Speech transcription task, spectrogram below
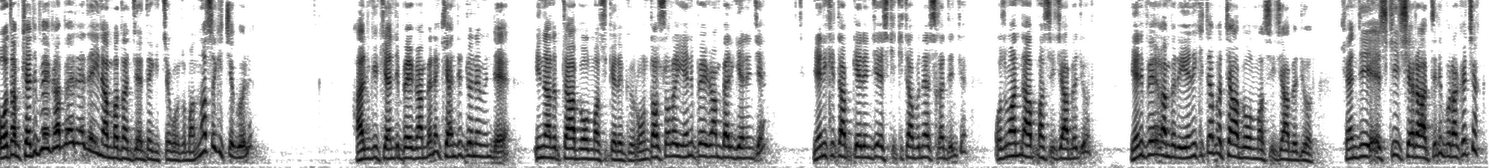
O adam kendi peygamberine de inanmadan cennete gidecek o zaman. Nasıl gidecek öyle? Halbuki kendi peygamberine kendi döneminde inanıp tabi olması gerekiyor. Ondan sonra yeni peygamber gelince, yeni kitap gelince, eski kitabı nesk edince o zaman ne yapması icap ediyor? Yeni peygambere, yeni kitaba tabi olması icap ediyor. Kendi eski şeriatini bırakacak.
